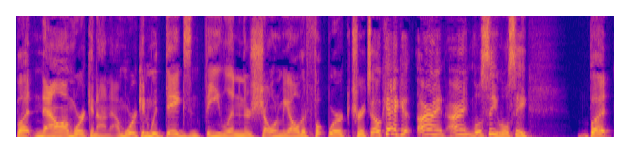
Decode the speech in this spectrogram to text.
But now I'm working on it. I'm working with Diggs and Thielen, and they're showing me all their footwork tricks. Okay, all right, all right. We'll see. We'll see. But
